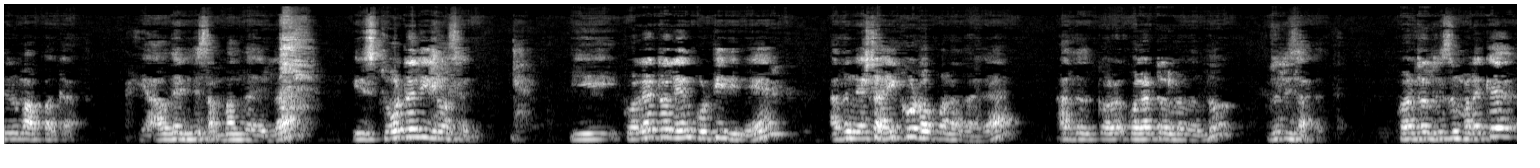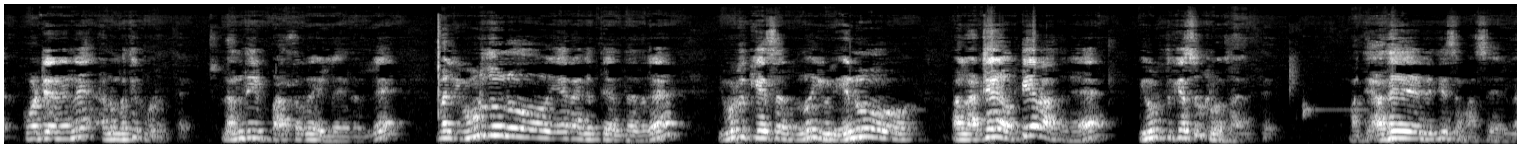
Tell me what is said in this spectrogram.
ನಿರ್ಮಾಪಕ. ಯಾವುದೇ ರೀತಿ ಸಂಬಂಧ ಇಲ್ಲ. ಈಸ್ ಟೋಟಲಿ ಇನ್ನೋಸೆಂಟ್ ಈ ಕೊಲೆಟ್ರಲ್ ಏನ್ ಕೊಟ್ಟಿದ್ದೀನಿ ಅದನ್ನ ಎಷ್ಟು ಹೈಕೋರ್ಟ್ ಓಪನ್ ಆದಾಗ ಅದು ಕೊಲೆಟ್ರಲ್ ಅನ್ನೋದು ರಿಲೀಸ್ ಆಗುತ್ತೆ. ಕೊಲೆಟ್ರಲ್ ರಿಲೀಸ್ ಮಾಡಕ್ಕೆ ಕೋರ್ಟೇನೇ ಅನುಮತಿ ಕೊಡುತ್ತೆ. ನಂದಿ ಈ ಪಾತ್ರನೇ ಇಲ್ಲ ಇದರಲ್ಲಿ. ಆಮೇಲೆ ಇವ್ರದ್ದು ಏನಾಗುತ್ತೆ ಅಂತಂದ್ರೆ ಇವ್ರ ಕೇಸನ್ನು ಇವ್ರು ಏನು ಅಲ್ಲಿ ಅಟೇ ಅಪಿಯರ್ ಆದ್ರೆ ಇವ್ರದ್ದು ಕೇಸು ಕ್ಲೋಸ್ ಆಗುತ್ತೆ. ಮತ್ತೆ ಯಾವುದೇ ರೀತಿ ಸಮಸ್ಯೆ ಇಲ್ಲ.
